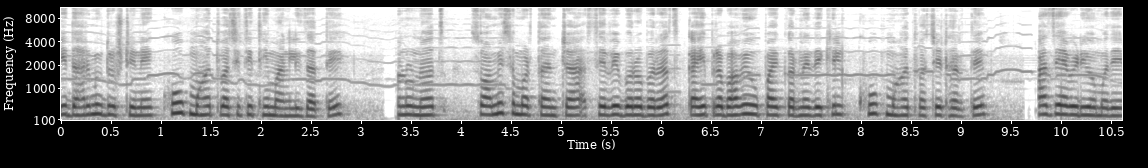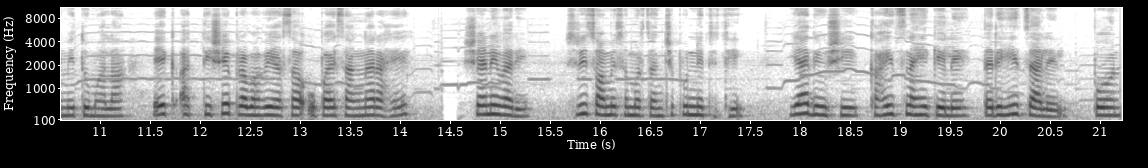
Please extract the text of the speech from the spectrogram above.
ही धार्मिक दृष्टीने खूप महत्त्वाची तिथी मानली जाते. म्हणूनच स्वामी समर्थांच्या सेवेबरोबरच काही प्रभावी उपाय करणे देखील खूप महत्त्वाचे ठरते. आज या व्हिडिओमध्ये मी तुम्हाला एक अतिशय प्रभावी असा उपाय सांगणार आहे. शनिवारी श्री स्वामी समर्थांची पुण्यतिथी. या दिवशी काहीच नाही केले तरीही चालेल पण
